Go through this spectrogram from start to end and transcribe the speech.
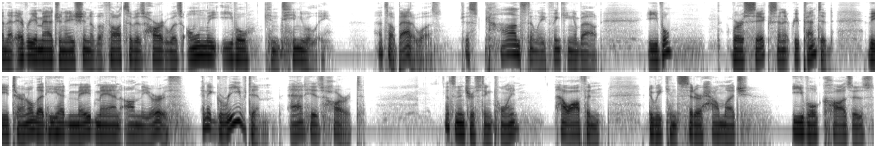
and that every imagination of the thoughts of his heart was only evil continually. That's how bad it was. Just constantly thinking about evil. Verse 6 And it repented the eternal that he had made man on the earth, and it grieved him at his heart. That's an interesting point. How often do we consider how much evil causes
